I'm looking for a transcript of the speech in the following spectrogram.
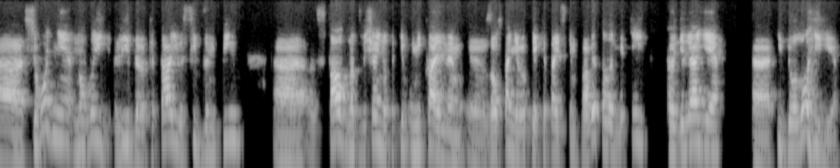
е, сьогодні новий лідер Китаю Сі Цзіньпінь став надзвичайно таким унікальним за останні роки китайським правителем, який приділяє е, ідеології,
